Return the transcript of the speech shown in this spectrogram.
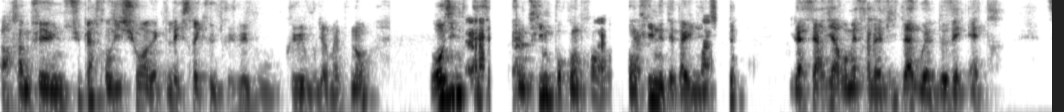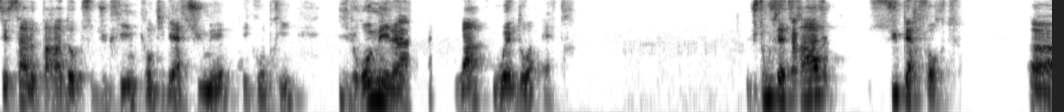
Alors ça me fait une super transition avec l'extrait que, je vais vous, que je vais vous lire maintenant. Rosine son crime pour comprendre. Son crime n'était pas inutile, il a servi à remettre la vie là où elle devait être. C'est ça le paradoxe du crime quand il est assumé et compris. Il remet la vie là où elle doit être. Je trouve cette phrase super forte. Euh,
